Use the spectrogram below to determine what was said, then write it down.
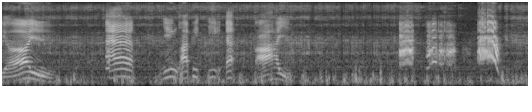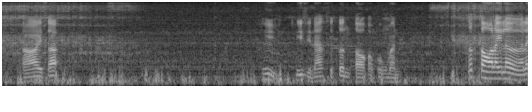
เย้ยแอะยิง RPG แอะตายตายซะเฮ้ยนี่สินะคือต้นตอของพวกมันต้นตออะไรเหรออะไร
